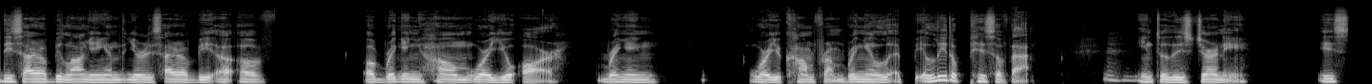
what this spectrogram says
desire of belonging and your desire of be uh, of of bringing home where you are bringing where you come from bringing a, a little piece of that Mhm. into this journey. Is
